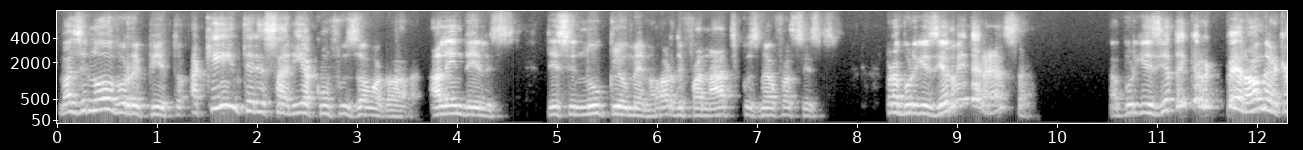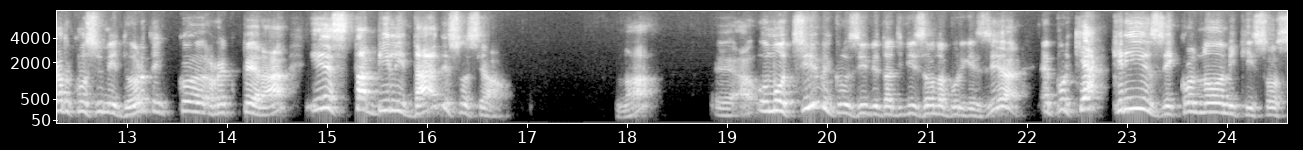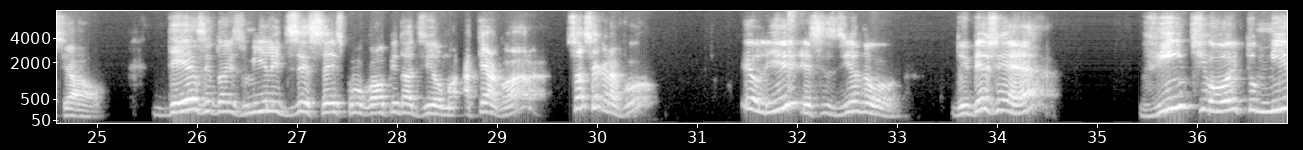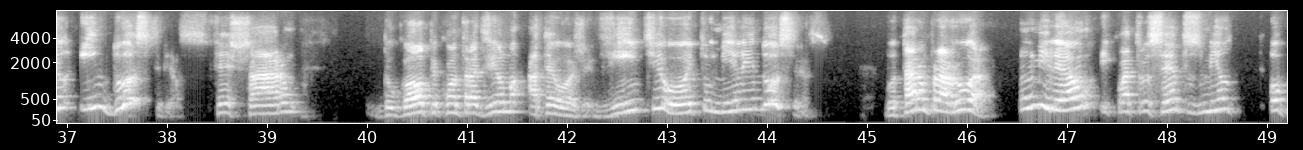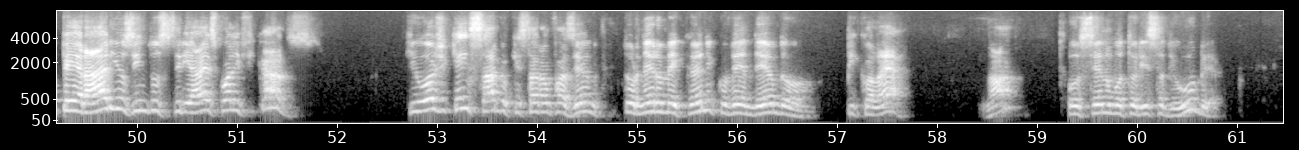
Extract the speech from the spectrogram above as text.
Mas, de novo, repito, a quem interessaria a confusão agora, além deles? Desse núcleo menor de fanáticos neofascistas. Para a burguesia não interessa. A burguesia tem que recuperar o mercado consumidor, tem que recuperar estabilidade social. Não? É, o motivo, inclusive, da divisão da burguesia é porque a crise econômica e social, desde 2016, com o golpe da Dilma, até agora, só se agravou. Eu li esses dias no, do IBGE, 28 mil indústrias fecharam do golpe contra Dilma até hoje. 28 mil indústrias. Botaram para a rua 1 milhão e 400 mil operários industriais qualificados, que hoje, quem sabe o que estarão fazendo? Torneiro mecânico vendendo picolé, não? ou sendo motorista de Uber.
